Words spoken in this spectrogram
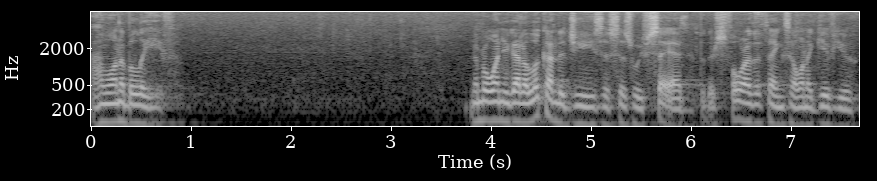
I want to believe. Number one, you got to look unto Jesus, as we've said, but there's four other things I want to give you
